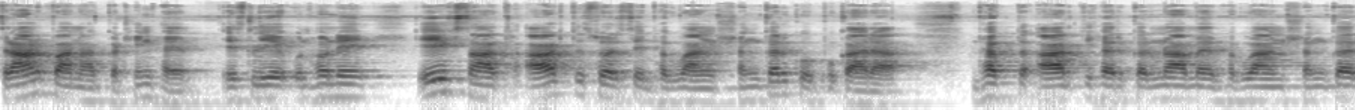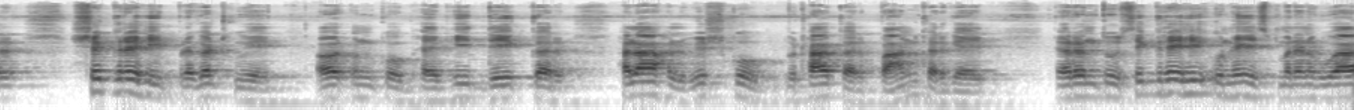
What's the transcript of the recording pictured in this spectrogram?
त्राण पाना कठिन है। इसलिए उन्होंने एक साथ आर्त स्वर से भगवान शंकर को पुकारा। भक्त आरती हर करुणा में भगवान शंकर शीघ्र ही प्रकट हुए और उनको भयभीत देखकर हलाहल विष को उठाकर पान कर गए। परंतु शीघ्र ही उन्हें स्मरण हुआ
